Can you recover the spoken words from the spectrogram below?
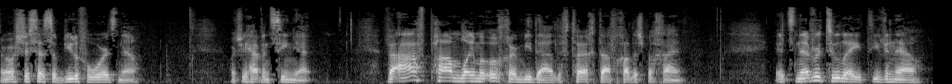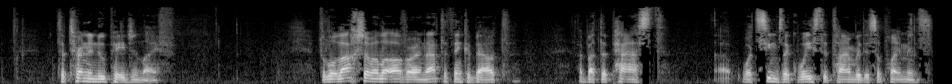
And Rosh says some beautiful words now, which we haven't seen yet. It's never too late, even now, to turn a new page in life. Not to think about, about the past, uh, what seems like wasted time or disappointments.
